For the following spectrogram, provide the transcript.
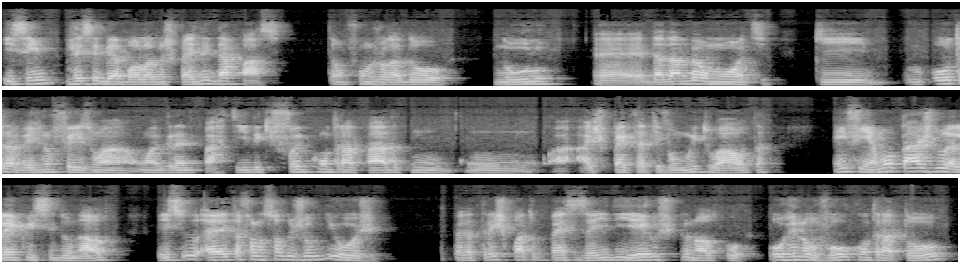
e sem receber a bola nos pés nem dar passe. Então foi um jogador nulo. É, Dada Belmonte, que outra vez não fez uma, uma grande partida, que foi contratado com, com a, expectativa muito alta. Enfim, a montagem do elenco em si do Náutico, isso a gente tá falando só do jogo de hoje. Pega três, quatro peças aí de erros que o Náutico ou renovou, ou contratou,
